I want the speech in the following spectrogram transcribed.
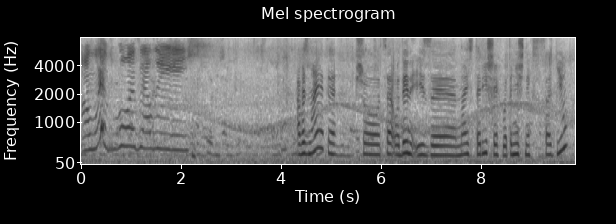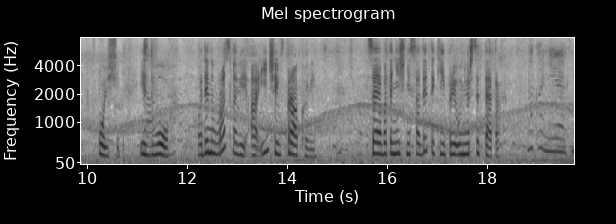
А ми розовий. А ви знаєте, що це один із е, найстаріших ботанічних садів в Польщі із двох. Один у Вроцлаві, а інший в Кракові. Це ботанічні сади такі при університетах. Наконец-то.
